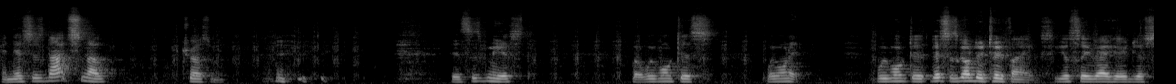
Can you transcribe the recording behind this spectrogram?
And this is not snow, trust me. this is mist. But we want this, we want it, we want to, this is going to do two things. You'll see right here in just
